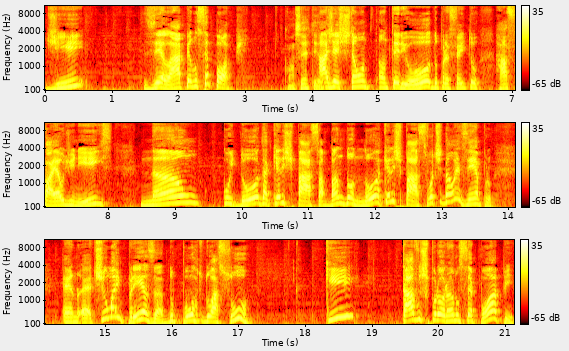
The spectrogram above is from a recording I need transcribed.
de zelar pelo CEPOP. Com certeza. A gestão anterior do prefeito Rafael Diniz não cuidou daquele espaço, abandonou aquele espaço. Vou te dar um exemplo. É, é, tinha uma empresa do Porto do Açu que estava explorando o CEPOP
